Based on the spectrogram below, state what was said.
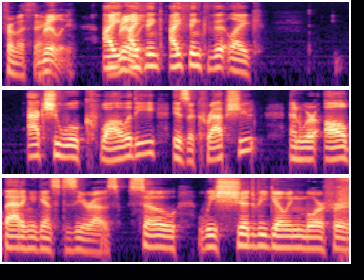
from a thing. really. I I think I think that like actual quality is a crapshoot and we're all batting against zeros. So we should be going more for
